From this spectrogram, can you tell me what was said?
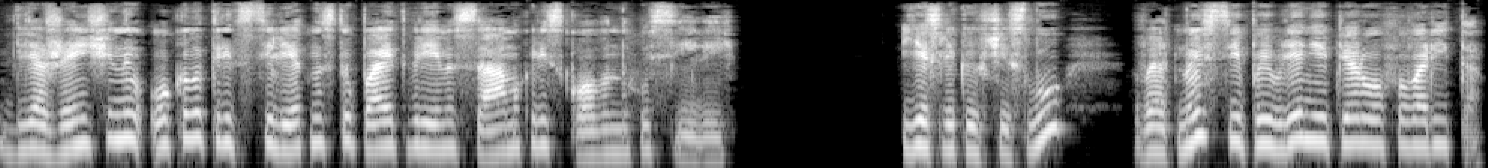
для женщины около 30 лет наступает время самых рискованных усилий. Если к их числу вы относите и появление первого фаворита.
